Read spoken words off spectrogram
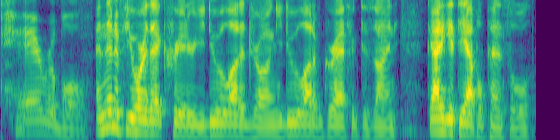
terrible. And then if you are that creator, you do a lot of drawing, you do a lot of graphic design, got to get the Apple Pencil.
